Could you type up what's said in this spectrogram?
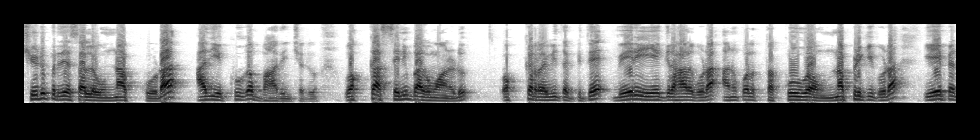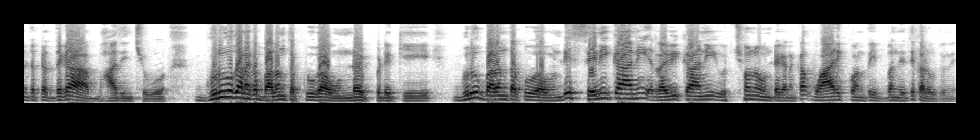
చెడు ప్రదేశాల్లో ఉన్నా కూడా అది ఎక్కువగా బాధించదు. ఒక్క శని భగవానుడు ఒక్క రవి తప్పితే వేరే ఏ గ్రహాలు కూడా అనుకూల తక్కువగా ఉన్నప్పటికీ కూడా ఏ పెద్ద పెద్దగా బాధించవు. గురువు కనుక బలం తక్కువగా ఉండేప్పటికీ గురువు బలం తక్కువగా ఉండి శని కానీ రవి కానీ ఉచ్చంలో ఉంటే కనుక వారికి కొంత ఇబ్బంది అయితే కలుగుతుంది.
